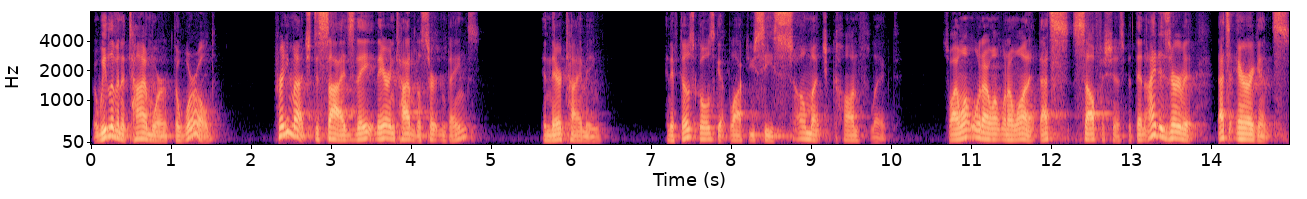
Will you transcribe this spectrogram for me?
But we live in a time where the world pretty much decides they, they're entitled to certain things in their timing. And if those goals get blocked, you see so much conflict. So I want what I want when I want it. That's selfishness. But then I deserve it. That's arrogance.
